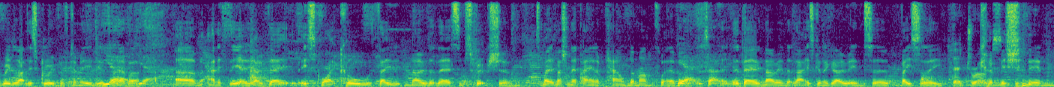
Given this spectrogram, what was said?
really like this group of comedians, Yeah, whatever. yeah. Um, and if yeah, you know, it's quite cool if they know that their subscription. Imagine they're paying a pound a month, whatever. Yeah, exactly. They're knowing that that is going to go into basically Their commissioning.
